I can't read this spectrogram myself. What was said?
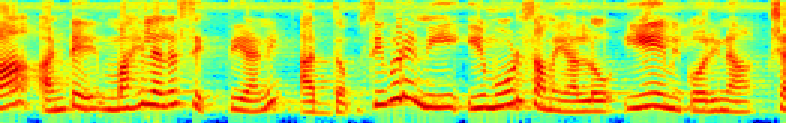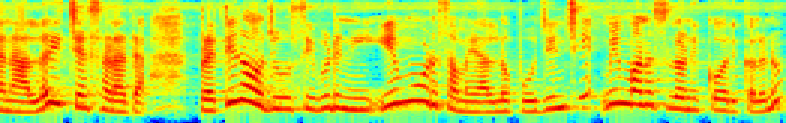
వా అంటే మహిళల శక్తి అని అర్థం. శివుడిని ఈ మూడు సమయాల్లో ఏమి కోరినా క్షణాల్లో ఇచ్చేస్తాడట. ప్రతిరోజు శివుడిని ఈ మూడు సమయాల్లో పూజించి మీ మనసులోని కోరికలను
